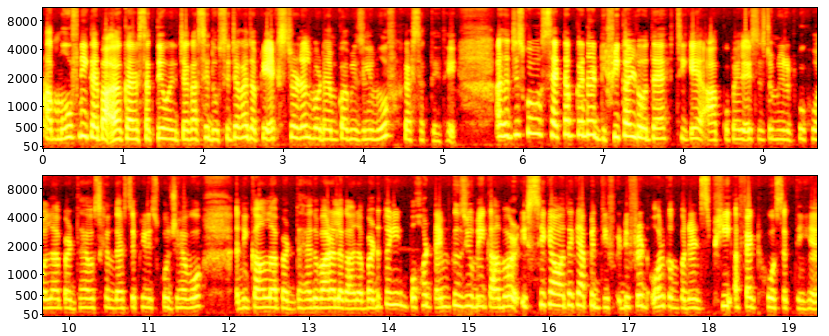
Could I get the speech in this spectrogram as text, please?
आप मूव नहीं कर पा कर सकते हो एक जगह से दूसरी जगह जबकि एक्सटर्नल मॉडेम को आप इज़िली मूव कर सकते थे। अच्छा जिसको सेटअप करना डिफ़िकल्ट होता है, ठीक है? आपको पहले सिस्टम यूनिट को खोलना पड़ता है, उसके अंदर से फिर इसको जो है वो निकालना पड़ता है, दोबारा लगाना पड़ता है, तो ये बहुत टाइम कंज़्यूमिंग काम है और इससे क्या होता है कि आपके डिफरेंट और कंपोनेंट्स भी अफ़ेक्ट हो सकते हैं।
